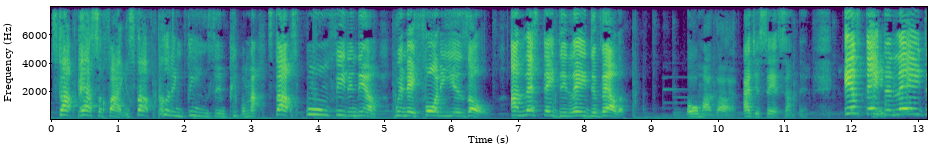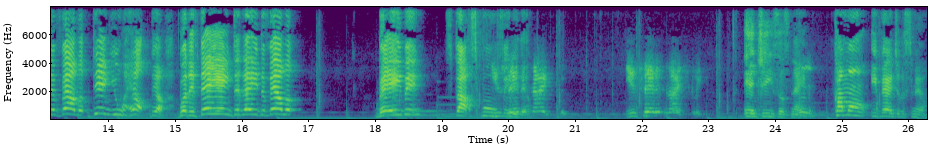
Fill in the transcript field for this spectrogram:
Stop pacifying. Stop putting things in people's mouth. Stop spoon feeding them when they 40 years old. Unless they delay develop. Oh my God. I just said something. If they delay develop, then you help them. But if they ain't delay develop, baby, stop spoon feeding them. Nicely. You said it nicely. In Jesus' name. Mm. Come on, Evangelist Smith.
